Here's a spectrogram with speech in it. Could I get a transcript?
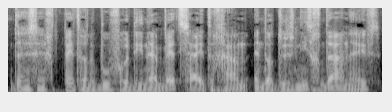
daar zegt Petra de Boevere die naar bed zei te gaan... en dat dus niet gedaan heeft...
